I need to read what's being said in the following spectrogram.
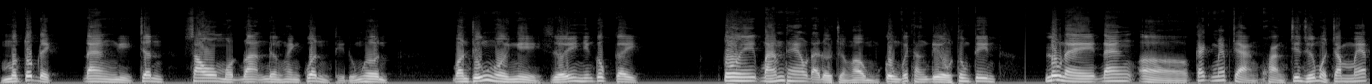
Một tốp địch đang nghỉ chân sau một đoạn đường hành quân thì đúng hơn. Bọn chúng ngồi nghỉ dưới những gốc cây. Tôi bám theo đại đội trưởng Hồng cùng với thằng Điều thông tin. Lúc này đang ở cách mép trảng khoảng trên dưới 100 mét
